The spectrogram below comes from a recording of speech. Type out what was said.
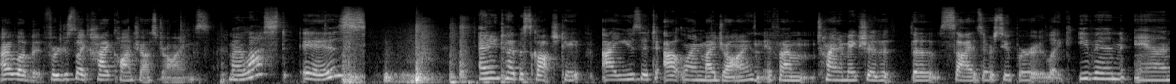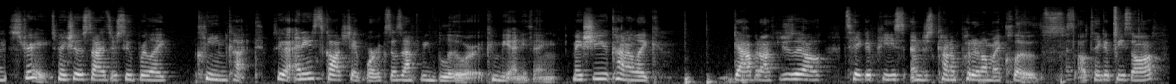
I love it for just like high contrast drawings. My last is any type of scotch tape. I use it to outline my drawings if I'm trying to make sure that the sides are super like even and straight. To make sure the sides are super like clean cut. So yeah, any scotch tape works. It doesn't have to be blue or it can be anything. Make sure you kind of like dab it off. Usually I'll take a piece and just kind of put it on my clothes. I'll take a piece off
